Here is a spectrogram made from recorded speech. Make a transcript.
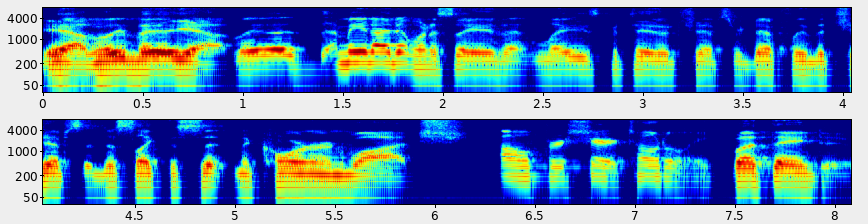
yeah, they- yeah. Uh, I mean, I didn't want to say that Lay's potato chips are definitely the chips that just like to sit in the corner and watch, Oh, for sure, totally. but they do.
